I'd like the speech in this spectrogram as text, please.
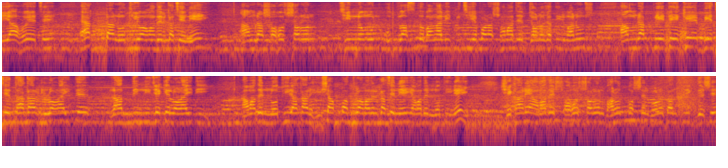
দেওয়া হয়েছে, একটা নথিও আমাদের কাছে নেই। আমরা সহজ সরল, ছিন্নমূল, উদ্বাস্ত বাঙালি, পিছিয়ে পড়া সমাজের জনজাতির মানুষ, আমরা পেটে খেয়ে বেঁচে থাকার লড়াইতে রাত দিন নিজেকে লড়াই দিই। আমাদের নথি রাখার হিসাবপত্র আমাদের কাছে নেই, আমাদের নথি নেই। সেখানে আমাদের সহজ সরল ভারতবর্ষের গণতান্ত্রিক দেশে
